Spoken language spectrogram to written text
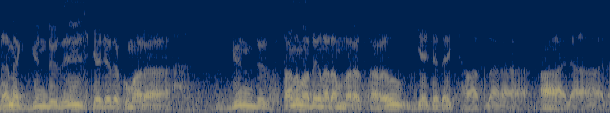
Demek gündüz iş, gecede kumara. Gündüz tanımadığın adamlara sarıl, gecede kağıtlara. Hala hala.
